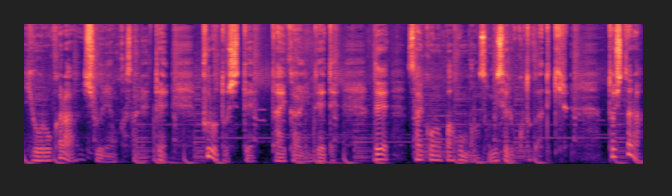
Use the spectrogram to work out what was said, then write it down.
日頃から修練を重ねてプロとして大会に出てで最高のパフォーマンスを見せることができる。としたら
